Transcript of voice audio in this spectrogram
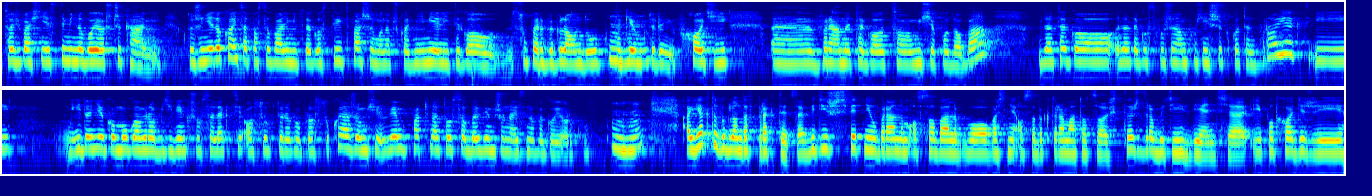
coś właśnie z tymi nowojorczykami, którzy nie do końca pasowali mi do tego street fashion, bo na przykład nie mieli tego super wyglądu, takiego, który wchodzi e, w ramy tego, co mi się podoba. Dlatego, dlatego stworzyłam później szybko ten projekt i, i do niego mogłam robić większą selekcję osób, które po prostu kojarzą mi się. Wiem, patrzę na tę osobę, wiem, że ona jest z Nowego Jorku. Mhm. A jak to wygląda w praktyce? Widzisz świetnie ubraną osobę albo właśnie osobę, która ma to coś, chcesz zrobić jej zdjęcie i podchodzisz i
